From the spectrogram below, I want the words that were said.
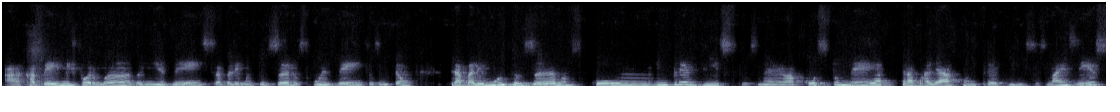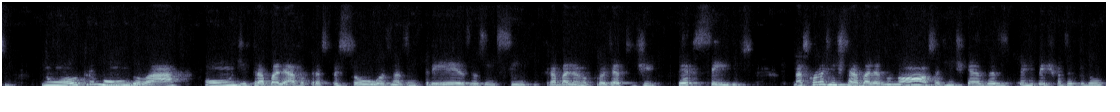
acabei me formando em eventos, trabalhei muitos anos com eventos, então trabalhei muitos anos com imprevistos, né? Eu acostumei a trabalhar com imprevistos, mas isso no outro mundo lá, onde trabalhava para as pessoas, nas empresas, em si, trabalhando projetos de terceiros. Mas quando a gente trabalha no nosso, a gente quer, às vezes, de repente, fazer tudo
